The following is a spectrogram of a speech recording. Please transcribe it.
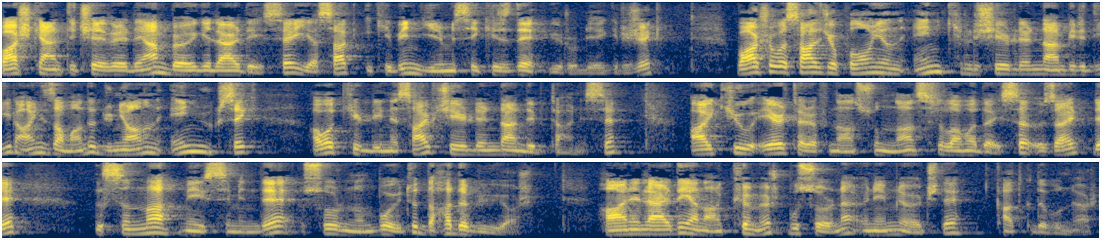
Başkenti çevreleyen bölgelerde ise yasak 2028'de yürürlüğe girecek. Varşova sadece Polonya'nın en kirli şehirlerinden biri değil, aynı zamanda dünyanın en yüksek hava kirliliğine sahip şehirlerinden de bir tanesi. IQ Air tarafından sunulan sıralamada ise özellikle ısınma mevsiminde sorunun boyutu daha da büyüyor. Hanelerde yanan kömür bu soruna önemli ölçüde katkıda bulunuyor.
